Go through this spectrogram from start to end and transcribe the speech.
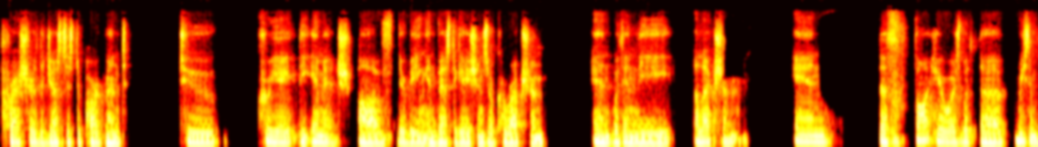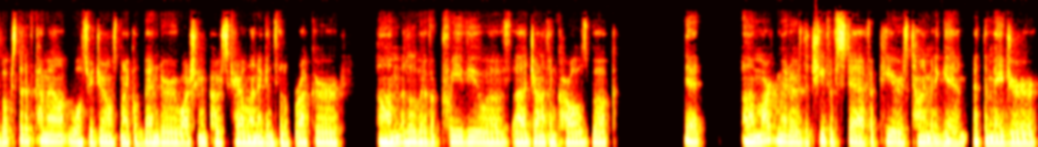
pressure the Justice Department to create the image of there being investigations or corruption and within the election. And the thought here was with the recent books that have come out Wall Street Journal's Michael Bender, Washington Post Carol and Philip Rucker, um, a little bit of a preview of uh, Jonathan Karl's book, that uh, Mark Meadows, the chief of staff, appears time and again at the major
